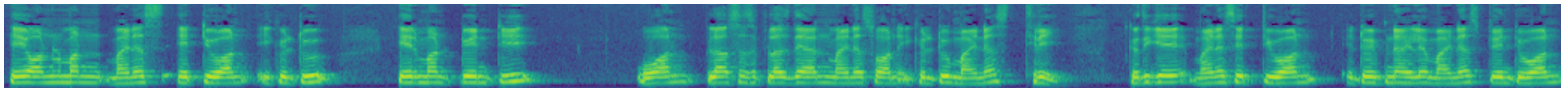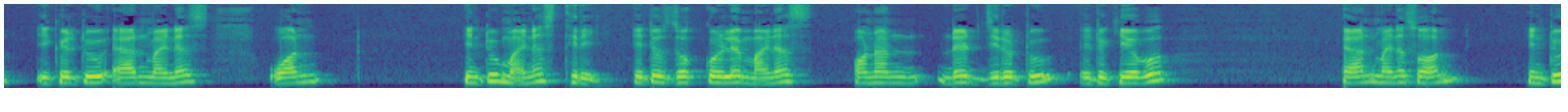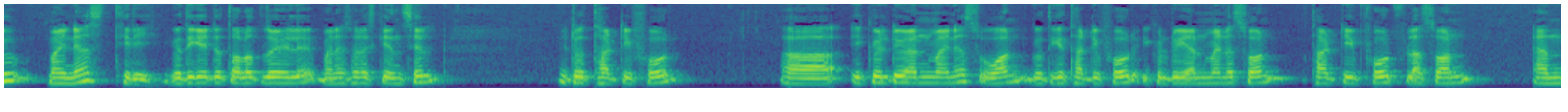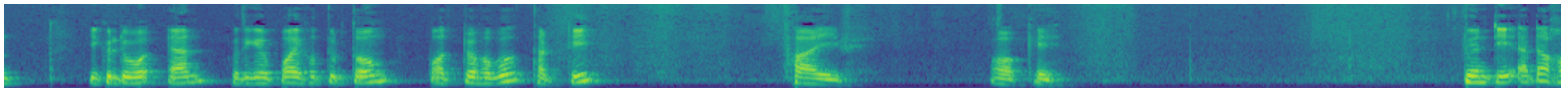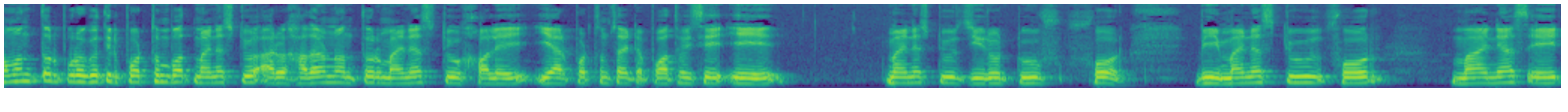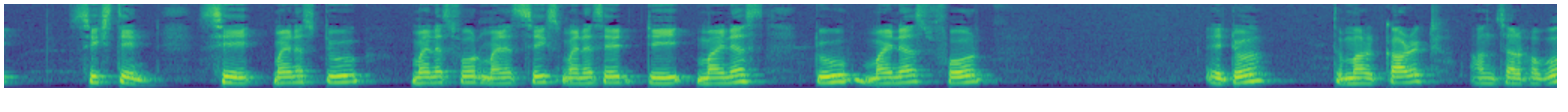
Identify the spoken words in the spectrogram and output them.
এ ওৱানৰ মান minus eighty one equal to এৰ মান টুৱেণ্টি ওৱান প্লাছ আছে plus the N minus one equal to minus three গতিকে মাইনাছ এইটটি ওৱান এইটো ইপিনে আহিলে minus twenty one equal to N minus one into minus three এইটো যোগ কৰিলে minus one hundred zero' two এইটো কি হ'ব? N minus one into minus three গতিকে এইটো তলত লৈ আহিলে মাইনাছ মাইনাছ কেঞ্চেল এইটো thirty four equal to N minus one গতিকে thirty four equal to N minus one thirty four plus one N equal to N গতিকে পঁয়সত্তৰতম পদটো হ'ব থাৰ্টি ফাইভ অ'কে টুৱেণ্টি এটা সমান্তৰ প্ৰগতিৰ প্ৰথম পথ মাইনাছ টু আৰু সাধাৰণ অন্তৰ মাইনাছ টু হ'লে ইয়াৰ প্ৰথম চাৰিটা পথ হৈছে A minus two zero' two four B minus two four minus eight sixteen C minus two minus four minus six minus eight D minus two minus four এইটো তোমাৰ কাৰেক্ট আনচাৰ হ'ব।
